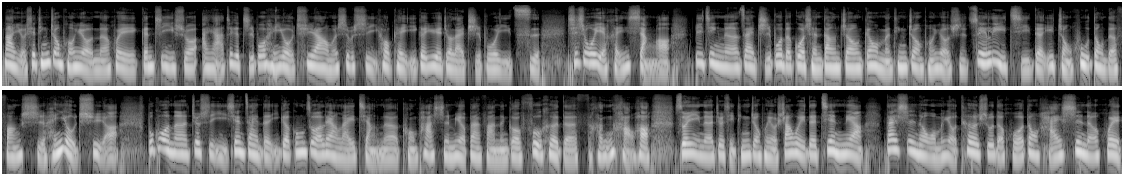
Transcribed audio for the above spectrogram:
那有些听众朋友呢，会跟志毅说：“哎呀，这个直播很有趣啊，我们是不是以后可以一个月就来直播一次？”其实我也很想哦，毕竟呢，在直播的过程当中，跟我们听众朋友是最立即的一种互动的方式，很有趣啊。不过呢，就是以现在的一个工作量来讲呢，恐怕是没有办法能够负荷的很好哈。所以呢，就请听众朋友稍微的见谅。但是呢，我们有特殊的。活动还是呢会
